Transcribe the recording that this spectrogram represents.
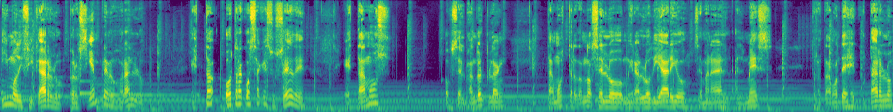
y modificarlo, pero siempre mejorarlo. Esta otra cosa que sucede, estamos observando el plan, estamos tratando de hacerlo, mirarlo diario, semanal, al mes, tratamos de ejecutarlo.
